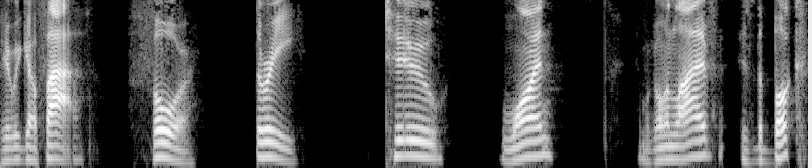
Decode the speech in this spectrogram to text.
Here we go. Five, four, three, two, one. We're going live. Is the book,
